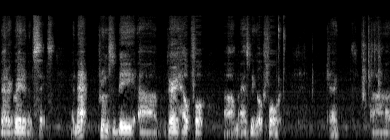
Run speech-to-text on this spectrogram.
that are greater than 6. And that proves to be uh, very helpful um, as we go forward. Okay. Uh,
